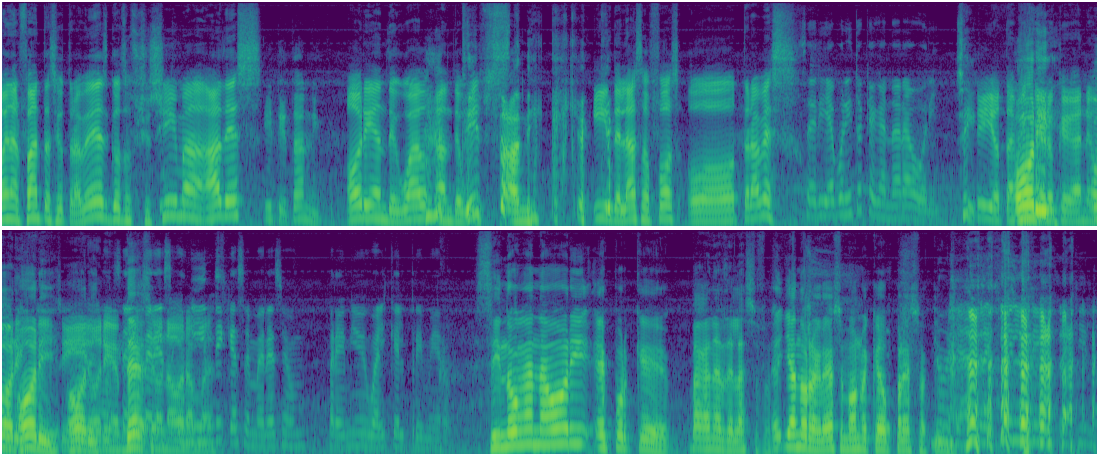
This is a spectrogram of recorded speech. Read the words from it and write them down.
Final Fantasy otra vez, Ghost of Tsushima, Hades. Y Titanic. Ori and the Wild and the Whips. Titanic. Y The Last of Us otra vez. Sería bonito que ganara Ori. Sí. Sí, yo también Ori, quiero que gane Ori. Ori, Sí, Ori. Ori Se merece una obra un más. indie que se merece un premio igual que el primero. Si no gana Ori es porque Va a ganar The Last of Us. eh, ya no regreso, mejor me quedo preso aquí. No, ya, tranquilo, Ori, tranquilo.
